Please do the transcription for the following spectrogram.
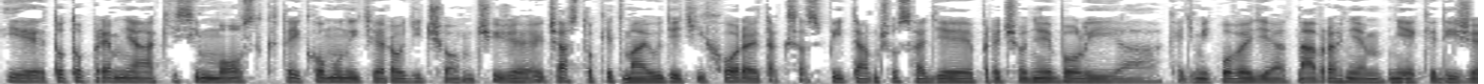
je toto pre mňa akýsi most k tej komunite rodičom. Čiže často, keď majú deti chore, tak sa spýtam, čo sa deje, prečo neboli a keď mi povedia, navrhnem niekedy, že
